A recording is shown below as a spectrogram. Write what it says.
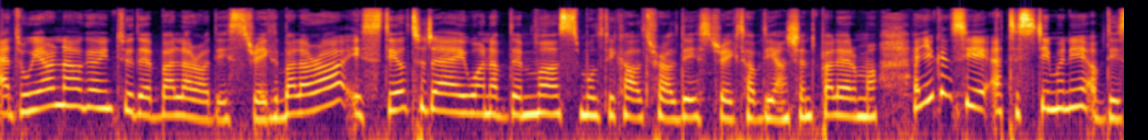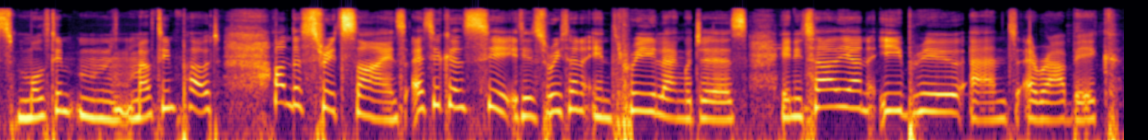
And we are now going to the Ballarò district. Ballarò is still today one of the most multicultural districts of the ancient Palermo. And you can see a testimony of this multi, mm, melting pot on the street signs. As you can see, it is written in three languages, in Italian, Hebrew and Arabic.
